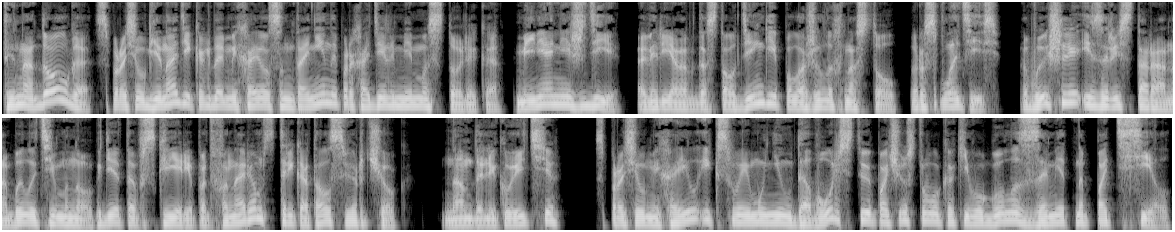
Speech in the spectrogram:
«Ты надолго?» — спросил Геннадий, когда Михаил с Антониной проходили мимо столика. «Меня не жди». Аверьянов достал деньги и положил их на стол. «Расплатись». Вышли из ресторана. Было темно. Где-то в сквере под фонарем стрекотал сверчок. «Нам далеко идти?» — спросил Михаил и к своему неудовольствию почувствовал, как его голос заметно подсел.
